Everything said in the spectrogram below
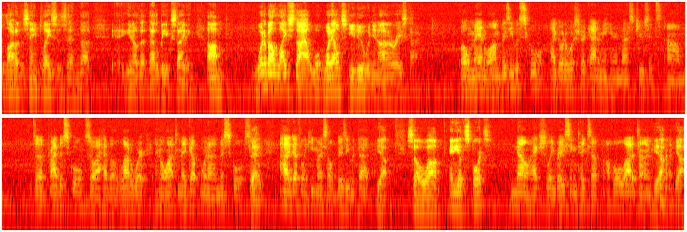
a lot of the same places, and uh, you know that that'll be exciting. Um, what about lifestyle? What, what else do you do when you're not in a race car? Oh man, well I'm busy with school. I go to Worcester Academy here in Massachusetts. Um, it's a private school, so I have a lot of work and a lot to make up when I miss school. So Okay. I definitely keep myself busy with that. Yeah. So, uh, any other sports? No, actually, racing takes up a whole lot of time. Yeah, yeah.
